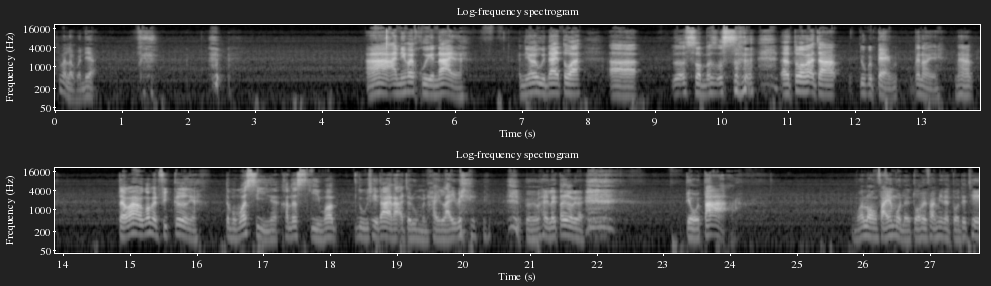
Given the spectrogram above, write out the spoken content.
ที่มันอะไรวะเนี่ย อ่า อันนี้ค่อยคุยกันได้นะ อันนี้ค่อยคุยได้ตัวอ่าส่วนเอ่อตัวมันอาจจะดูแปลกๆไปหน่อยนะครับ แต่ว่ามันก็เป็นฟิกเกอร์ไง แต่ผมว่าสีเนี่ยคัลเลอร์สกีมว่าดูใช้ได้นะอาจจะดูเหมือนไฮไลท์ไปเหมือนไฮไลท์เตอร์ไปหน่อยเดลต้า ผมว่าลองไฟให้หมดเลยตัวไฟฟ้ามีแต่ตัวเท่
